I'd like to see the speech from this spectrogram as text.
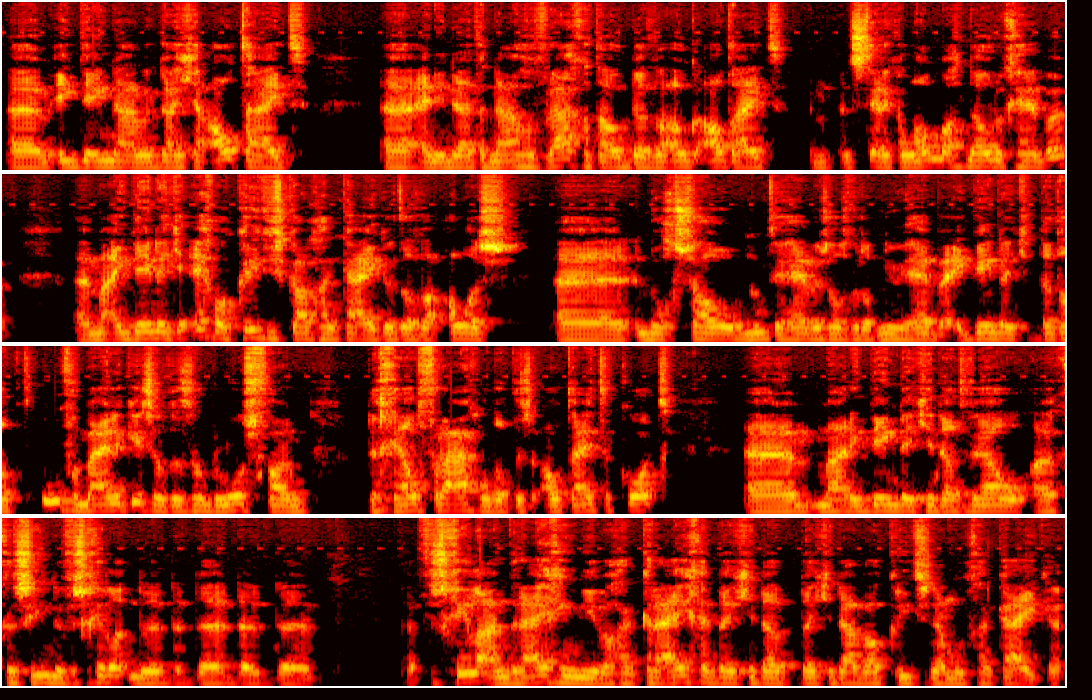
Um, ik denk namelijk dat je altijd, uh, en inderdaad, de NAVO vraagt dat ook, dat we ook altijd een, een sterke landmacht nodig hebben. maar ik denk dat je echt wel kritisch kan gaan kijken dat we alles nog zo moeten hebben zoals we dat nu hebben. Ik denk dat je, dat, dat onvermijdelijk is, dat het ook los van de geldvraag, want dat is altijd tekort. Um, maar ik denk dat je dat wel, uh, gezien de verschillen, de, de, de, de verschillen aan dreigingen die we gaan krijgen, dat je, dat, dat je daar wel kritisch naar moet gaan kijken.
